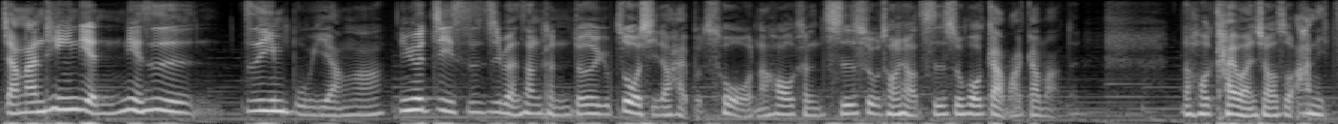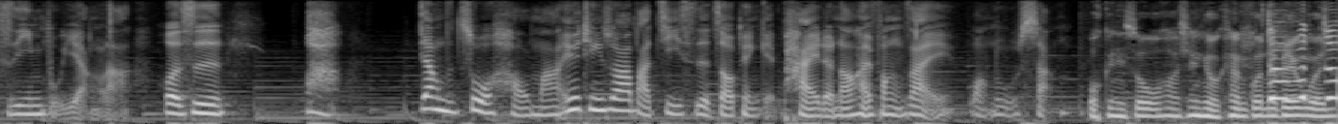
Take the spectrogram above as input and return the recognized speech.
讲难听一点，你也是。滋阴补阳啊，因为祭司基本上可能都是作息都还不错，然后可能吃素，从小吃素或干嘛干嘛的，然后开玩笑说啊，你滋阴补阳啦，或者是哇。这样子做好吗？因为听说他把祭司的照片给拍了，然后还放在网络上。我跟你说，我好像有看过那篇文章。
